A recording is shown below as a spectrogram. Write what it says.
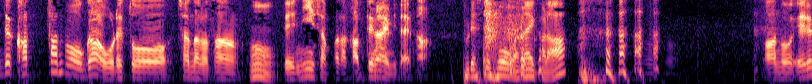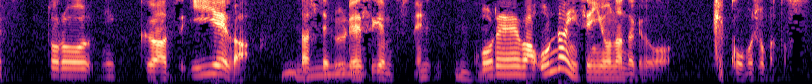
で、買ったのが俺とチャンナカさん。あ、うん。で、兄さんまだ買ってないみたいな。プレステ4がないから？あの、エレクトロニックアーツ EA が出してるレースゲームですね。うん。これはオンライン専用なんだけど、結構面白かったです。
